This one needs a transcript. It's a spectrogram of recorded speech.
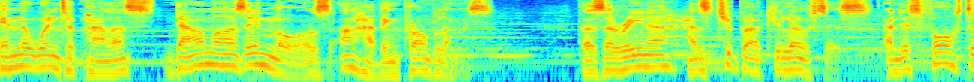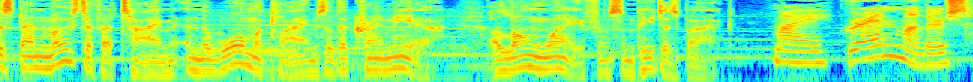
In the Winter Palace, Dagmar's in-laws are having problems. The Tsarina has tuberculosis and is forced to spend most of her time in the warmer climes of the Crimea, a long way from St. Petersburg. My grandmother's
